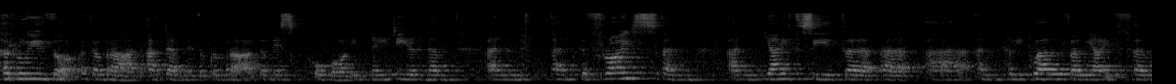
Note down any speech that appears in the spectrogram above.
hyrwyddo y Gymraeg a'r defnydd o Gymraeg ymysg pobl i wneud i yn, yn, yn, yn gyffroes, yn, yn iaith sydd uh, uh, uh, yn cael ei gweld fel iaith um,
